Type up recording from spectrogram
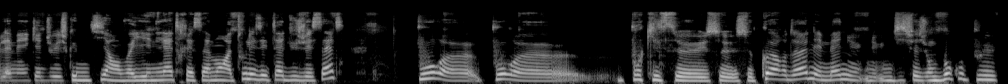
l'American Jewish Committee a envoyé une lettre récemment à tous les États du G7 pour pour qu'ils se, coordonnent et mènent une, dissuasion beaucoup plus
